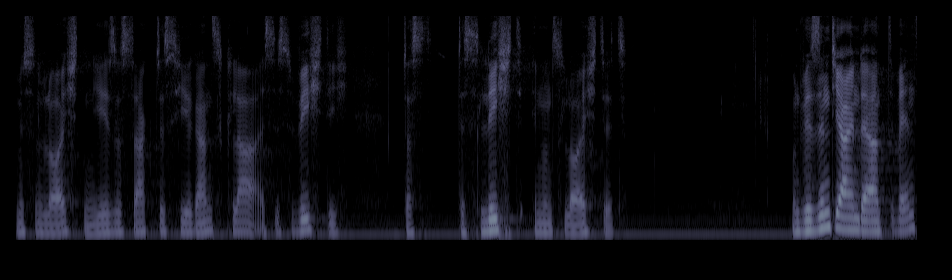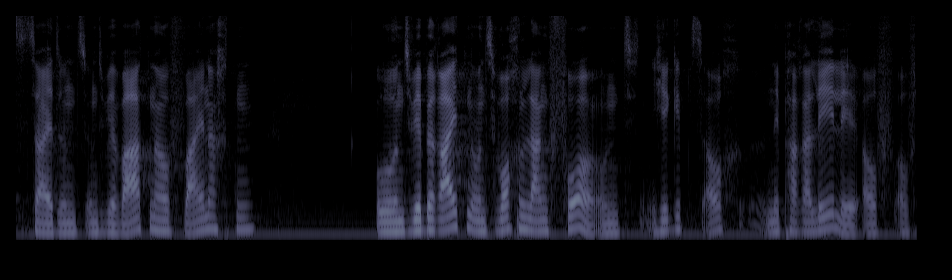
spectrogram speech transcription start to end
müssen leuchten. Jesus sagt es hier ganz klar. Es ist wichtig, dass das Licht in uns leuchtet. Und wir sind ja in der Adventszeit und, und wir warten auf Weihnachten und wir bereiten uns wochenlang vor. Und hier gibt es auch eine Parallele auf, auf,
